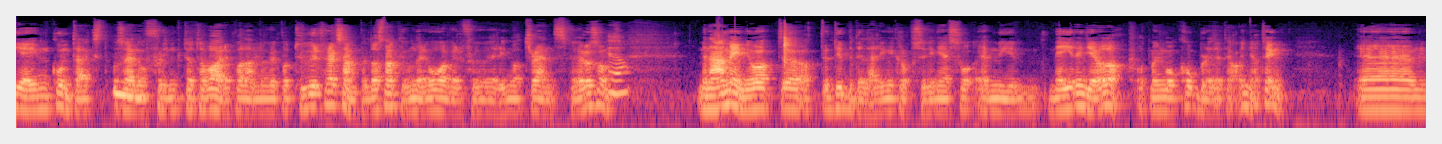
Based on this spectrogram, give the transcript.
i én kontekst, og så er han jo flink til å ta vare på dem når vi er på tur, f.eks. Da snakker vi om det overføring og transfer og sånt. Ja. Men jeg mener jo at, at dybdelæring i kroppsøving er, er mye mer enn det. da, At man må koble det til andre ting. Ehm,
